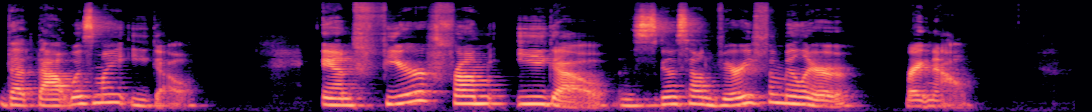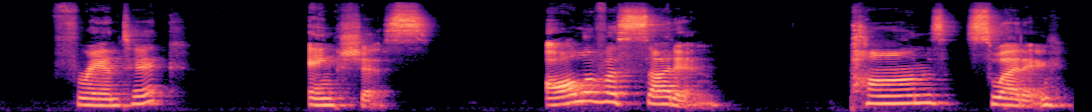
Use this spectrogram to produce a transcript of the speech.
that that was my ego. And fear from ego, and this is going to sound very familiar right now. Frantic, anxious, all of a sudden, palms sweating,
